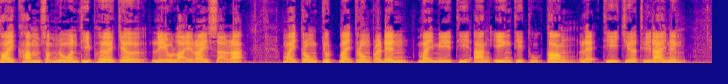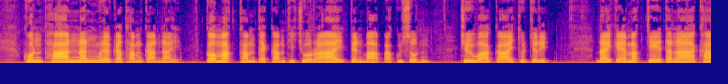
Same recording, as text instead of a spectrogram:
ถ้อยคำสำนวนที่เพ้อเจ้อเหลวไหลไร้สาระ ไม่ตรงจุดไม่ตรงประเด็น ไม่มีที่อ้างอิงที่ถูกต้องและที่เชื่อถือได้หนึ่ง คนพาลนนั้นเมื่อกระทำการใด ก็มักทำแต่กรรมที่ชั่วร้ายเป็นบาปอากุศล ชื่อว่ากายทุจริต ได้แก่มักเจตนาฆ่า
